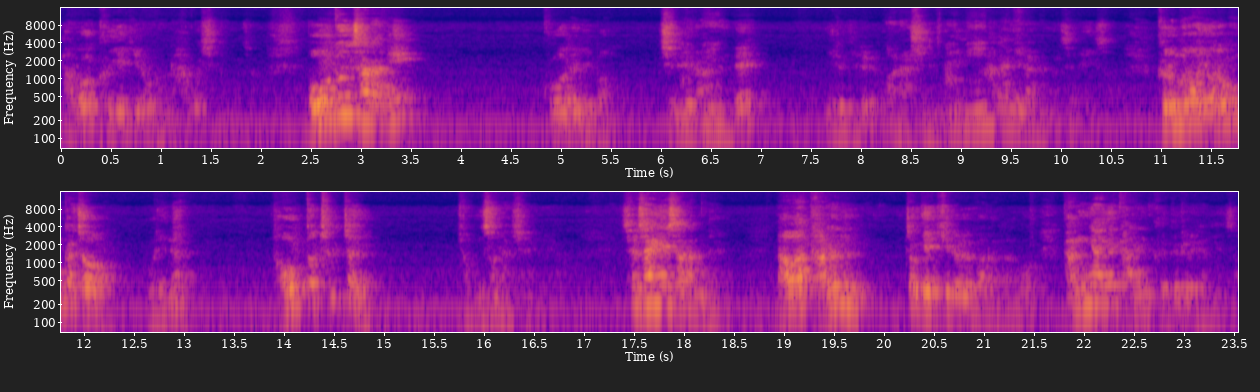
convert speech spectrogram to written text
바로 그 얘기를 오늘 하고 싶은 거죠. 모든 사람이 구원을 입어 진리를. 아는데 이르기를 원하시는 분이. 하나님이라는 것에 대해서. 그러므로 여러분과 저 우리는 더욱더 철저히 겸손하셔야 돼요. 세상의 사람들, 나와 다른 쪽의 길을 걸어가고 방향이 다른 그들을 향해서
